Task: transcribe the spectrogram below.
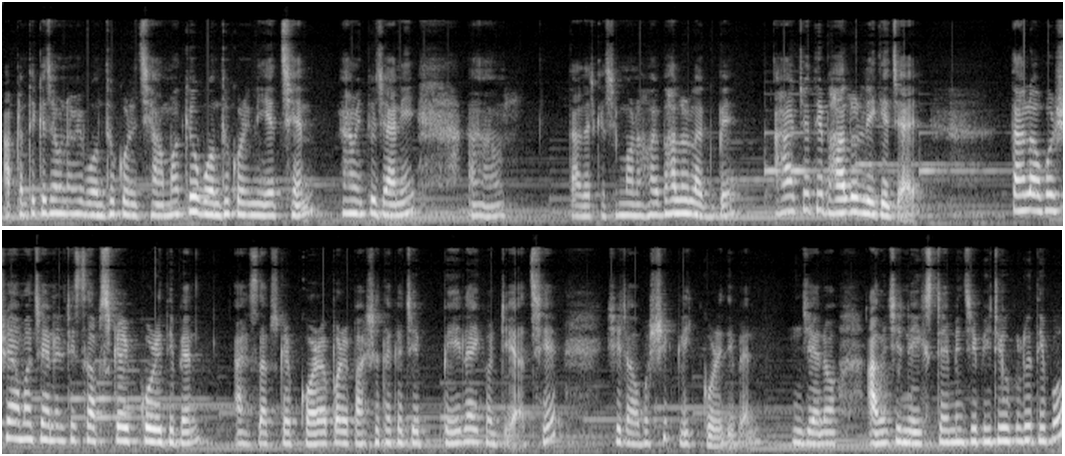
আপনাদেরকে যেমন আমি বন্ধু করেছি, আমাকেও বন্ধু করে নিয়েছেন, আমি তো জানি তাদের কাছে মনে হয় ভালো লাগবে। আর যদি ভালো লেগে যায় তাহলে অবশ্যই আমার চ্যানেলটি সাবস্ক্রাইব করে দিবেন। আর সাবস্ক্রাইব করার পরে পাশে থাকা যে বেল আইকনটি আছে, সেটা অবশ্যই ক্লিক করে দিবেন। যেন আমি যে নেক্সট টাইমে যে ভিডিওগুলো দিব,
